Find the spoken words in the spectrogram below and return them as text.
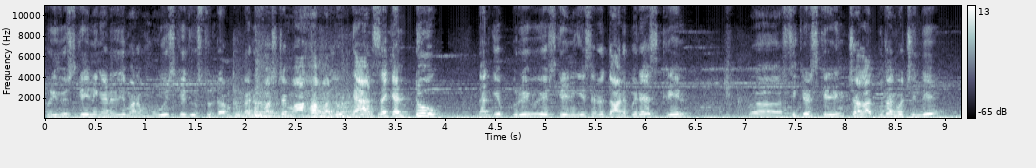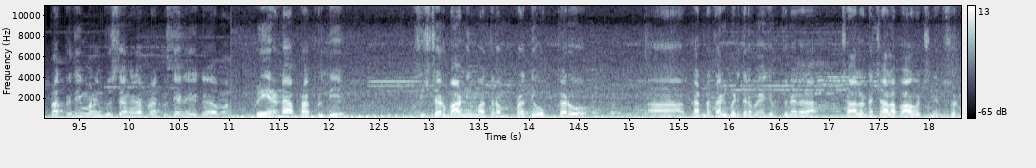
ప్రివ్యూ స్క్రీనింగ్ అనేది మనం మూవీస్కి చూస్తుంటాం. కానీ ఫస్ట్ టైం ఆహా వాళ్ళు డ్యాన్స్ సెకండ్ టూ దానికి ప్రివ్యూ స్క్రీనింగ్ చేశారు. దాని పేరే స్క్రీన్ సీక్రెట్ స్క్రీనింగ్ చాలా అద్భుతంగా వచ్చింది. ప్రకృతి మనం చూస్తాం కదా ప్రకృతి అనేది మన ప్రేరణ ప్రకృతి సిస్టర్ బాండింగ్ మాత్రం ప్రతి ఒక్కరూ కన్నతడి పెడతారు భయ్య చెప్తున్నా కదా. చాలా అంటే చాలా బాగా వచ్చింది ఎపిసోడ్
